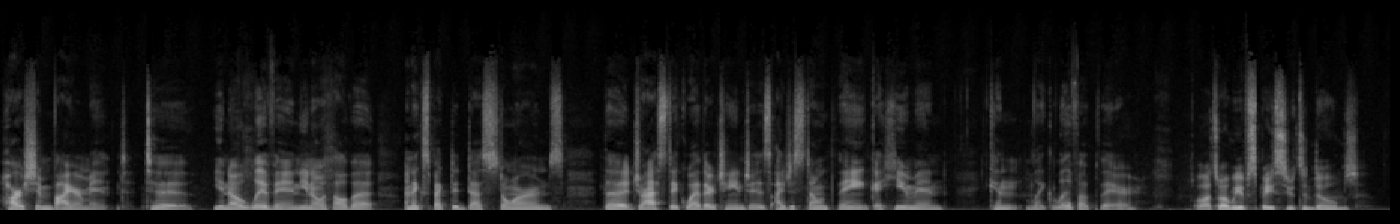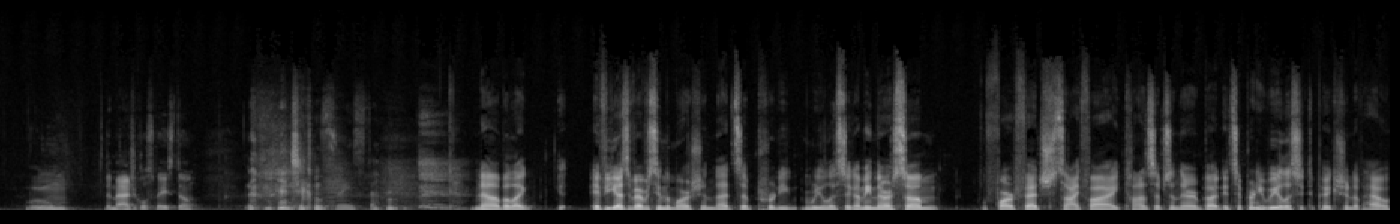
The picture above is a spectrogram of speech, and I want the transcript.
harsh environment to you know live in. You know, with all the unexpected dust storms, the drastic weather changes. I just don't think a human can like live up there. Well, that's why we have spacesuits and domes. Boom. The magical space dome. The Magical space stuff. No, but like, if you guys have ever seen The Martian, that's a pretty realistic. I mean, there are some far-fetched sci-fi concepts in there, but it's a pretty realistic depiction of how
